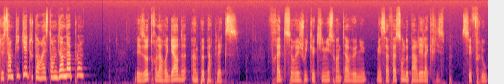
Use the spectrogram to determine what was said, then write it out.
de s'impliquer tout en restant bien d'aplomb. Les autres la regardent un peu perplexe. Fred se réjouit que Kimi soit intervenu, mais sa façon de parler la crispe. C'est flou,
